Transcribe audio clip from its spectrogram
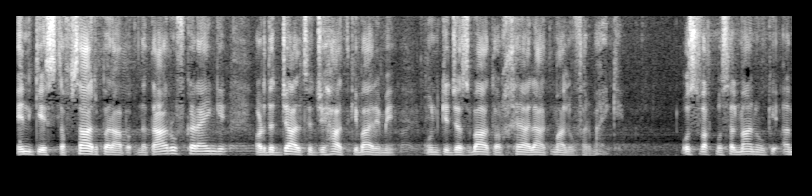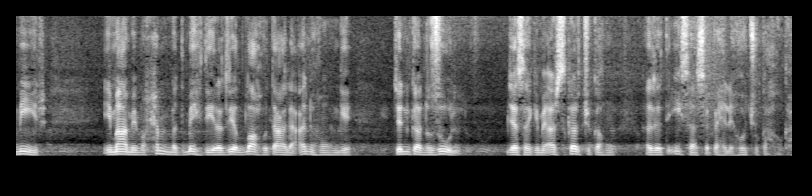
ان کے استفسار پر آپ اپنا تعارف کرائیں گے اور دجال سے جہاد کے بارے میں ان کے جذبات اور خیالات معلوم فرمائیں گے۔ اس وقت مسلمانوں کے امیر امام محمد مہدی رضی اللہ تعالی عنہ ہوں گے، جن کا نزول جیسا کہ میں عرض کر چکا ہوں، حضرت عیسیٰ سے پہلے ہو چکا ہوگا۔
